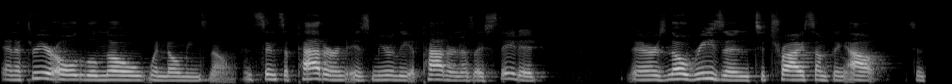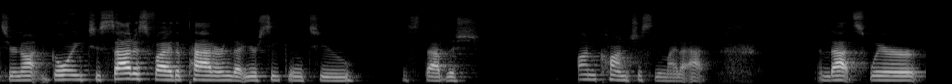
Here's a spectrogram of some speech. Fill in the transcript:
And a three year old will know when no means no. And since a pattern is merely a pattern, as I stated, there's no reason to try something out since you're not going to satisfy the pattern that you're seeking to establish unconsciously, might I add. And that's where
